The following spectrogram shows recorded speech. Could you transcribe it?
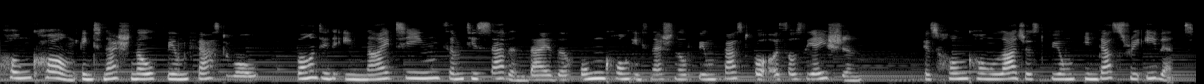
Hong Kong International Film Festival, founded in 1977 by the Hong Kong International Film Festival Association, is Hong Kong's largest film industry event,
